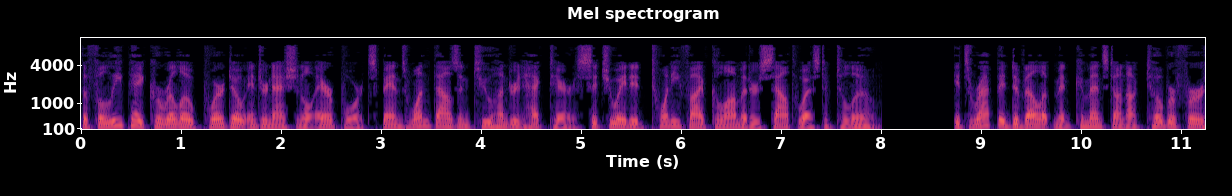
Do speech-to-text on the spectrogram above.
The Felipe Carrillo Puerto International Airport spans 1,200 hectares situated 25 km southwest of Tulum. Its rapid development commenced on October 1,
